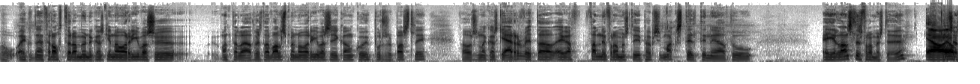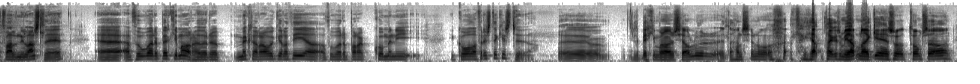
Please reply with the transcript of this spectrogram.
og einhvern veginn þrátt fyrir að muni kannski ná að rífa sig vantarlega, þú veist að valsmenn ná að rífa sig í gang og upp úr þessu basli þá er svona kannski erfitt að eiga þannig framistu í Pepsi Max deildinni að þú eigir landsliðsframistuðu sért valin í landsliði uh, ef þú væri Birkir Már, hefur miklar áhyggjur af því að, að þú væri bara komin í, í góða fristekistu uh, held Birkir maður sjálfur hann sé nú taka sem jafnaði ekki eins og Tóm sagði aðan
